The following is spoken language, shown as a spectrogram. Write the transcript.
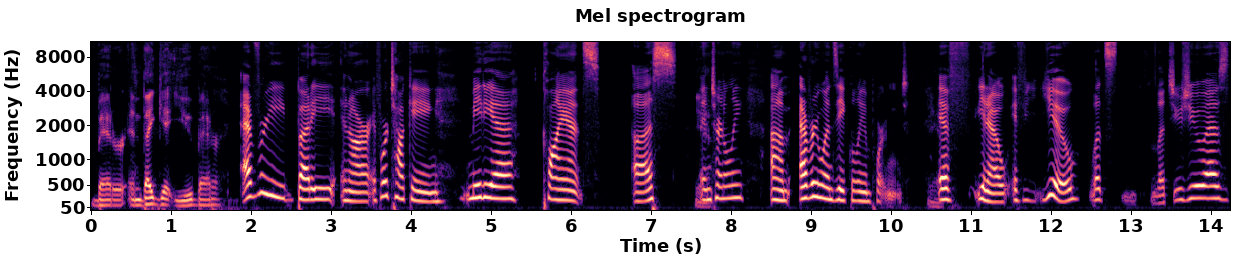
better and they get you better? everybody in our if we're talking media clients us Yeah. internally um, everyone's equally important if you know if you let's let's use you as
